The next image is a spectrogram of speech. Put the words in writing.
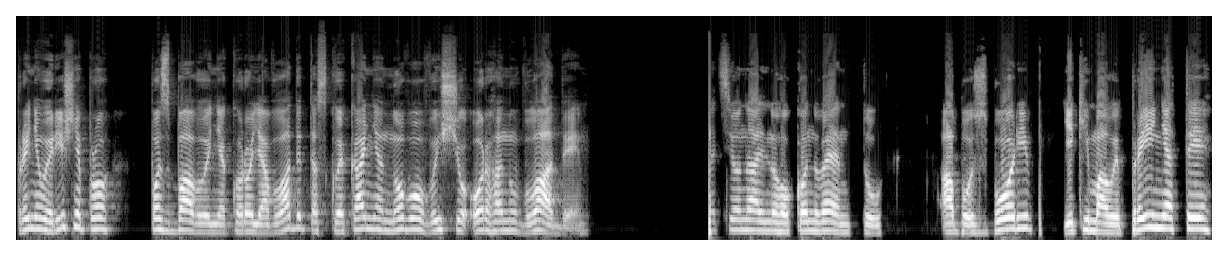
прийняли рішення про позбавлення короля влади та скликання нового вищого органу влади національного конвенту або зборів, які мали прийняти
